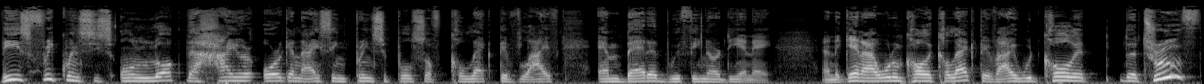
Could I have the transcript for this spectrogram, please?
these frequencies unlock the higher organizing principles of collective life embedded within our DNA. And again, I wouldn't call it collective, I would call it the truth.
